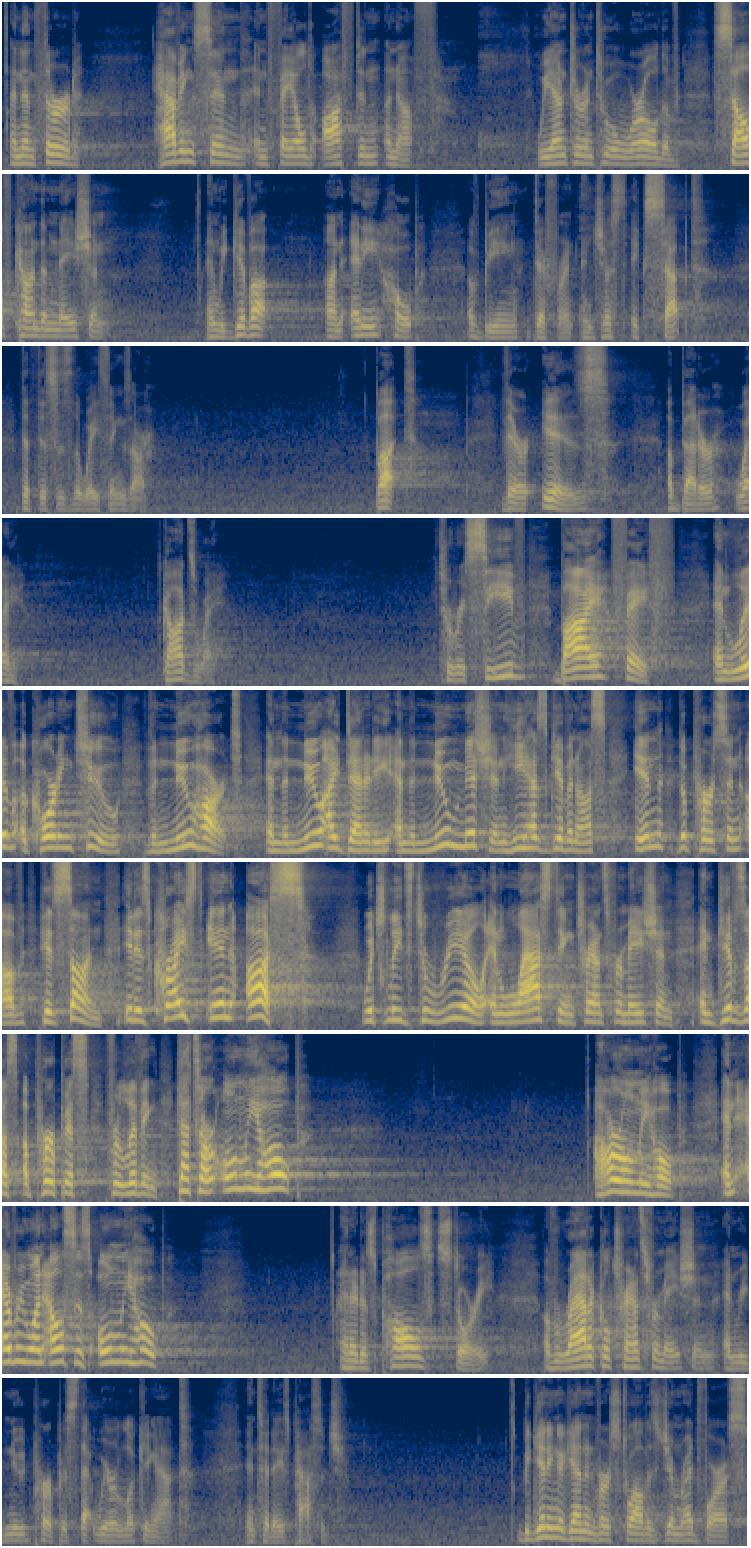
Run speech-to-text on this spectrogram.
And then, third, having sinned and failed often enough, we enter into a world of self condemnation and we give up on any hope of being different and just accept that this is the way things are. But there is a better way God's way. To receive by faith and live according to the new heart and the new identity and the new mission he has given us in the person of his Son. It is Christ in us which leads to real and lasting transformation and gives us a purpose for living. That's our only hope our only hope, and everyone else's only hope. And it is Paul's story of radical transformation and renewed purpose that we're looking at in today's passage. Beginning again in verse 12, as Jim read for us.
